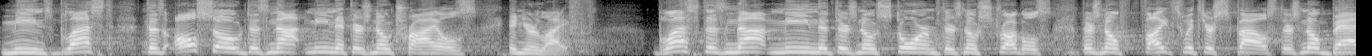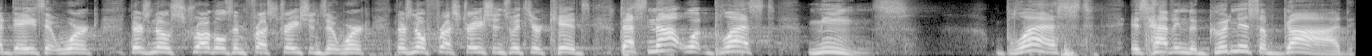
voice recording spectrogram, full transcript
means. Blessed does also does not mean that there's no trials in your life. Blessed does not mean that there's no storms, there's no struggles, there's no fights with your spouse, there's no bad days at work, there's no struggles and frustrations at work, there's no frustrations with your kids. That's not what blessed means. Blessed is having the goodness of God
